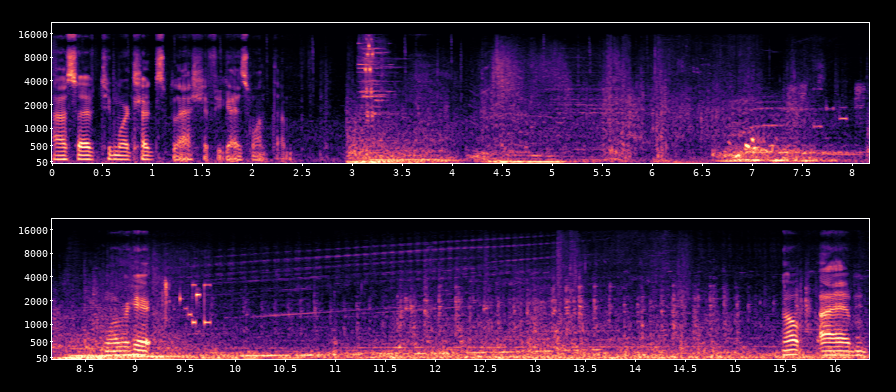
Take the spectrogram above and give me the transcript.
I also have two more Chug Splash if you guys want them. Come over here. I'm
